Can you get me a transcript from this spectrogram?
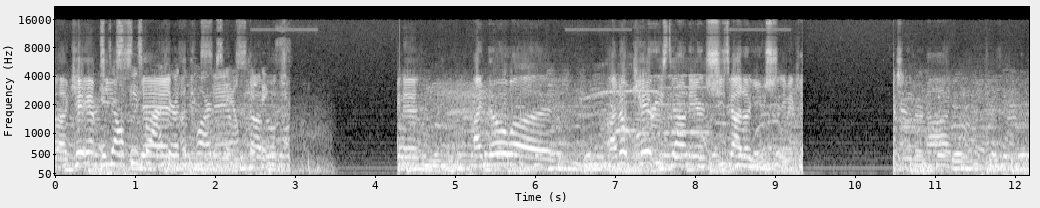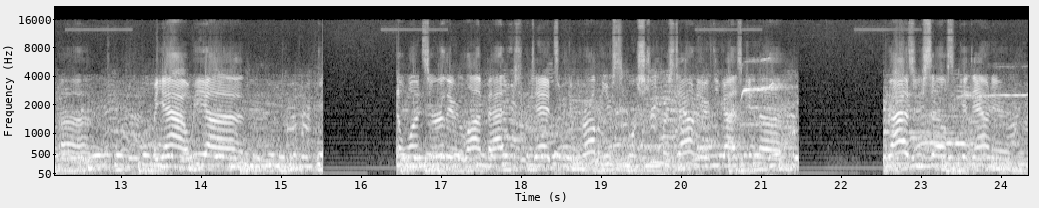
uh, KMT It's all peaceful out here at the Clarks now, I. Know, uh, I know Carrie's down here, and she's got a Ustream account. Believe it or not. Uh, but yeah, we uh, once earlier, a lot of batteries were dead, so we can probably use some more streamers down here if you guys can uh, rouse yourselves and get down here.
